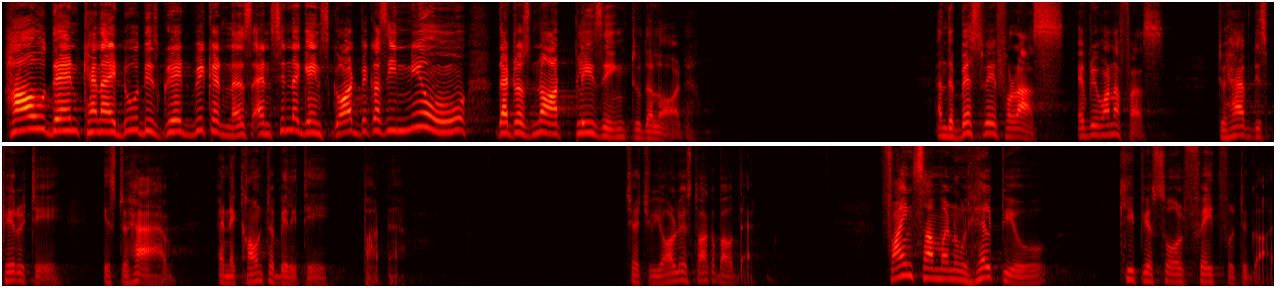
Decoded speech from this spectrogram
How then can I do this great wickedness and sin against God? Because he knew that was not pleasing to the Lord. And the best way for us, every one of us, to have this purity is to have an accountability partner. Church, we always talk about that. Find someone who will help you keep your soul faithful to God.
